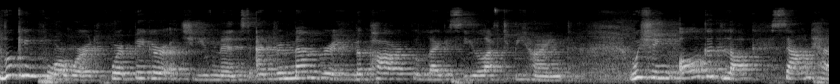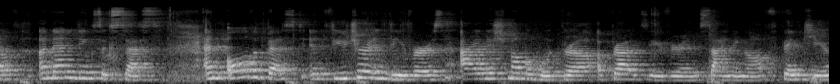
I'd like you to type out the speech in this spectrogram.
Looking forward for bigger achievements and remembering the powerful legacy left behind. Wishing all good luck, sound health, unending success, and all the best in future endeavors. I, Nishma Malhotra, a proud Xaverian, signing off. Thank you.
